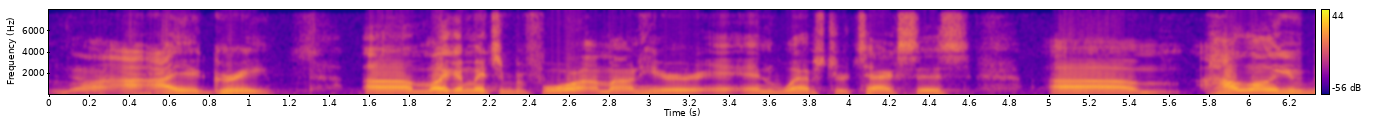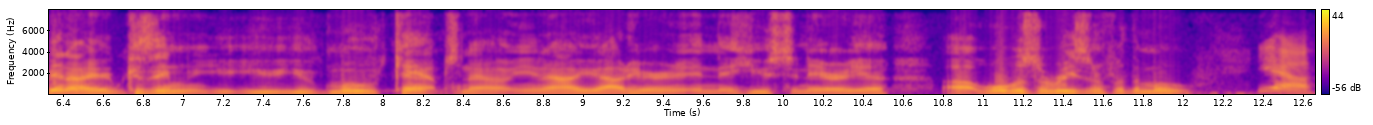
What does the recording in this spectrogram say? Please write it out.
No, I, I agree. Um, like I mentioned before, I'm out here in, Webster, Texas. Um, how long have you been out here? Because you, you, have moved camps now. You now you're out here in the Houston area. Uh, what was the reason for the move? Yeah,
